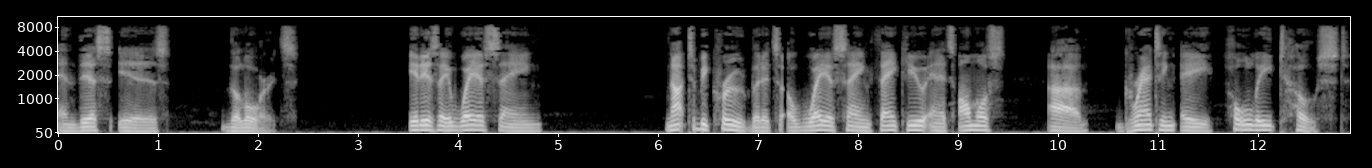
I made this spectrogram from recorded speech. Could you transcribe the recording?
and this is the Lord's. It is a way of saying, not to be crude, but it's a way of saying thank you, and it's almost uh, granting a holy toast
